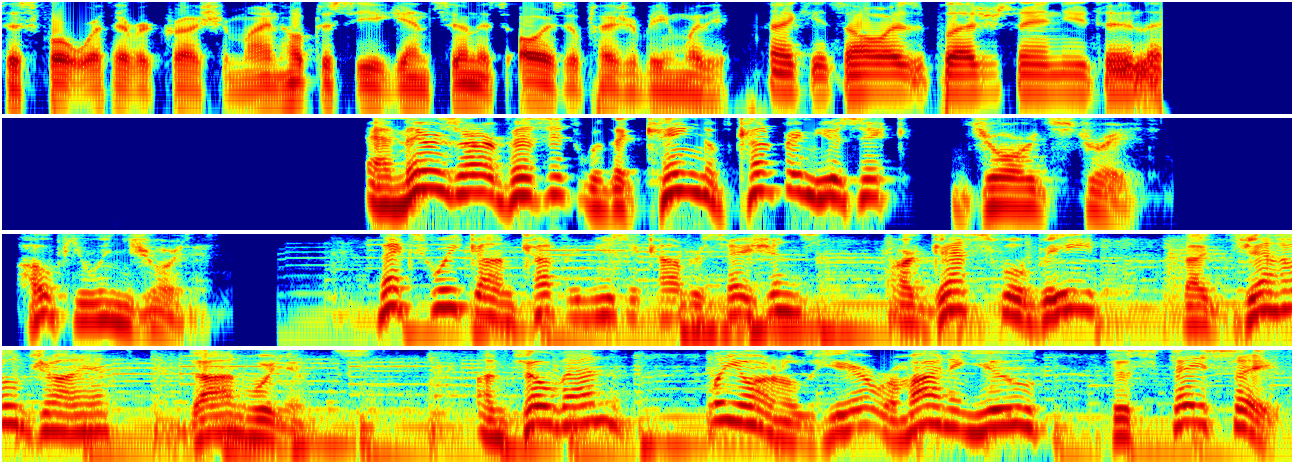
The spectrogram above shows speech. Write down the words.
"Does Fort Worth Ever Cross Your Mind?" Hope to see you again soon. It's always a pleasure being with you. Thank you. It's always a pleasure seeing you too. Lee. And there's our visit with the king of country music, George Strait. Hope you enjoyed it. Next week on Country Music Conversations, our guests will be the gentle giant Don Williams. Until then, Lee Arnold here reminding you to stay safe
